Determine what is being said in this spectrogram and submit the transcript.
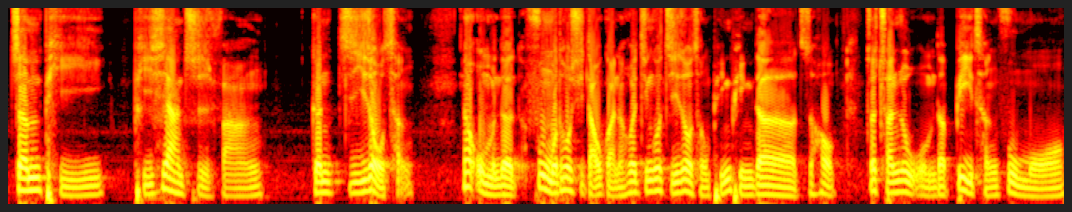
真皮、皮下脂肪跟肌肉层。那我们的腹膜透析导管呢，会经过肌肉层平平的之后，再穿入我们的壁层腹膜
